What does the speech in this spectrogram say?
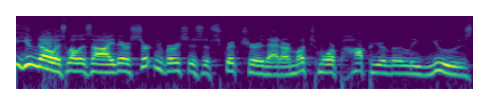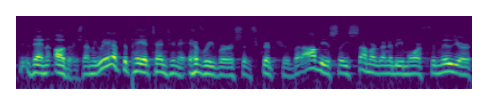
You know as well as I, there are certain verses of Scripture that are much more popularly used than others. I mean, we have to pay attention to every verse of Scripture, but obviously some are going to be more familiar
